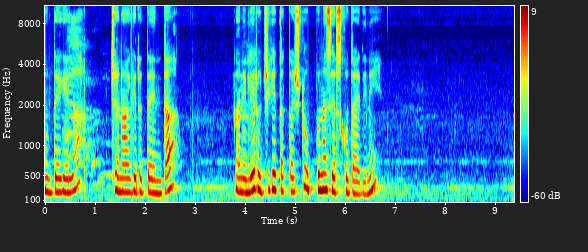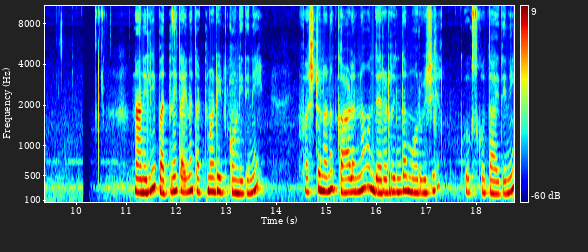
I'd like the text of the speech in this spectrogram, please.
ಮುದ್ದೆಗೆಲ್ಲ ಚೆನ್ನಾಗಿರುತ್ತೆ ಅಂತ ನಾನಿಲ್ಲಿ ರುಚಿಗೆ ತಕ್ಕಷ್ಟು ಉಪ್ಪನ್ನ ಸೇರಿಸ್ಕೋತಾ ಇದ್ದೀನಿ. ನಾನಿಲ್ಲಿ ಬದನೆಕಾಯಿನ ಕಟ್ ಮಾಡಿ ಇಟ್ಕೊಂಡಿದ್ದೀನಿ. ಫಸ್ಟು ನಾನು ಕಾಳನ್ನು ಒಂದೆರಡರಿಂದ ಮೂರು ವಿಜಿಲ್ ಕೂಗಿಸ್ಕೋತಾ ಇದ್ದೀನಿ.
